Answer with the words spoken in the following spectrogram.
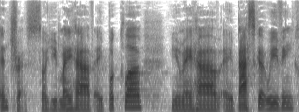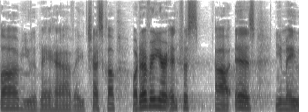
interests. So you may have a book club, you may have a basket weaving club. You may have a chess club. Whatever your interest uh, is, you, may,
